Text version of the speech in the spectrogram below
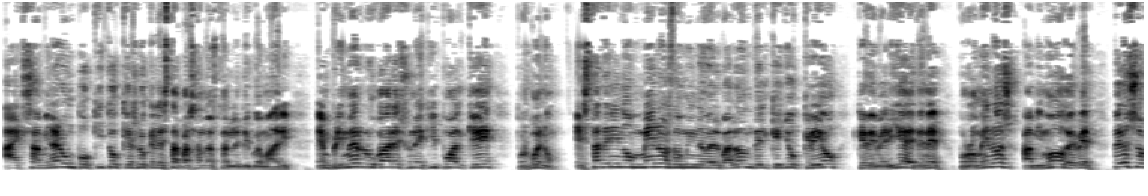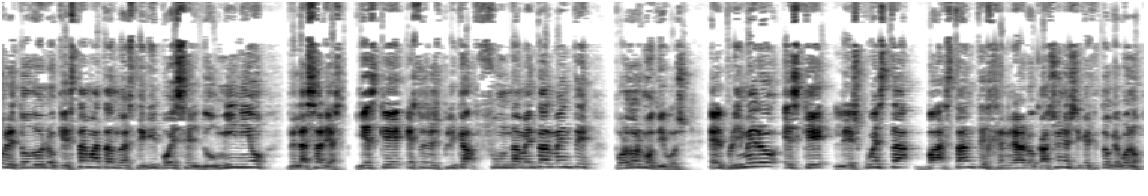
a examinar un poquito qué es lo que le está pasando a este Atlético de Madrid. En primer lugar, es un equipo al que, pues bueno, está teniendo menos dominio del balón del que yo creo que debería de tener, por lo menos a mi modo de ver. Pero sobre todo lo que está matando a este equipo es el dominio de las áreas. Y es que esto se explica fundamentalmente por dos motivos. El primero es que les cuesta bastante generar ocasiones y que es cierto que, bueno,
